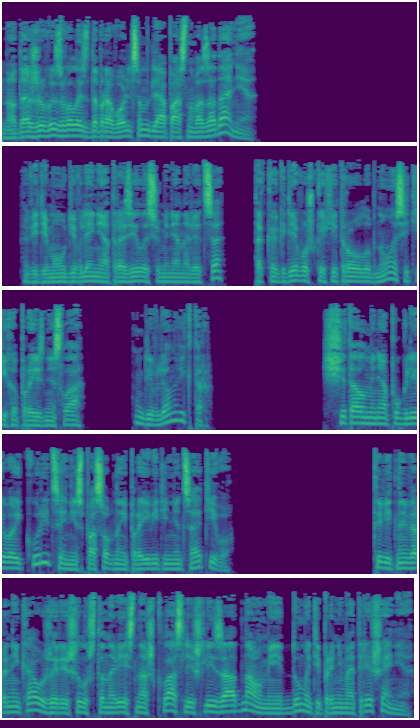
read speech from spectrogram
но даже вызвалась добровольцем для опасного задания. Видимо, удивление отразилось у меня на лице, так как девушка хитро улыбнулась и тихо произнесла «Удивлен, Виктор?» Считал меня пугливой курицей, неспособной проявить инициативу. Ты ведь наверняка уже решил, что на весь наш класс лишь Лиза одна умеет думать и принимать решения.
